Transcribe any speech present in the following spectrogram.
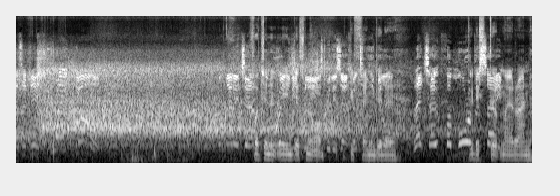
As great goal. Fortunately, just not with his efforts for the defended, uh, Let's hope for more To disturb my run.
